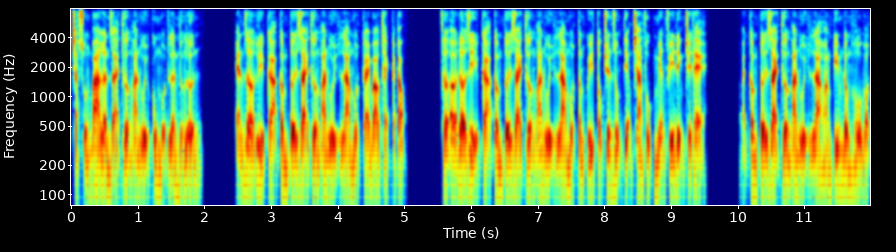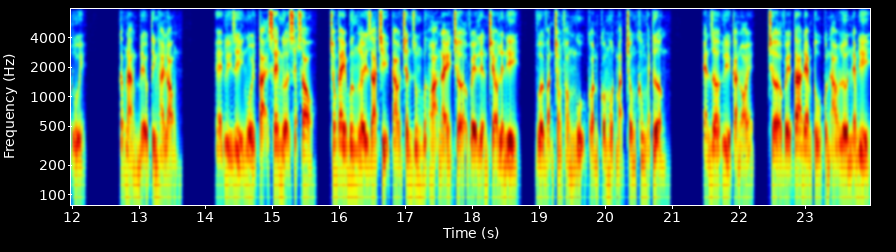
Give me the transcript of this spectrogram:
chặt xuống ba lần giải thưởng an ủi cùng một lần thưởng lớn. Hẹn giờ lì cạ cầm tới giải thưởng an ủi là một cái bảo thạch kẹp tóc. Phờ ở đờ gì cả cầm tới giải thưởng an ủi là một tấm quý tộc chuyên dụng tiệm trang phục miễn phí định chế thẻ. Bạch cầm tới giải thưởng an ủi là hoàng kim đồng hồ bỏ túi. Các nàng đều tính hài lòng hệ lì dị ngồi tại xe ngựa xếp sau, trong tay bưng lấy giá trị cao chân dung bức họa này trở về liền treo lên đi, vừa vặn trong phòng ngủ còn có một mặt trống không vách tường. Enzer lì cả nói, trở về ta đem tủ quần áo lớn ném đi,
